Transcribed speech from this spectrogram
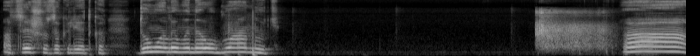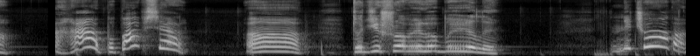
А це що за клітка? Думали, мене обмануть. А, ага, попався? А, тоді що ви робили? Нічого,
